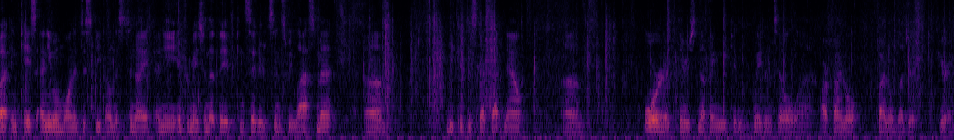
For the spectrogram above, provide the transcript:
But in case anyone wanted to speak on this tonight, any information that they've considered since we last met, um, we could discuss that now. Um, or if there's nothing, we can wait until, uh, our final, final budget hearing.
